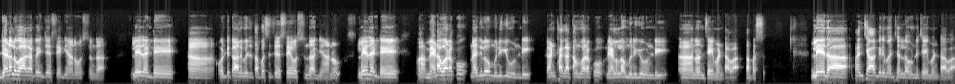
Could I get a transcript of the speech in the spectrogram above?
జడలు బాగా పెంచేస్తే జ్ఞానం వస్తుందా? లేదంటే ఒంటి కాలు మీద తపస్సు చేస్తే వస్తుందా జ్ఞానం? లేదంటే మెడ వరకు నదిలో మునిగి ఉండి కంఠగతం వరకు నీళ్ళలో మునిగి ఉండి నన్ను చేయమంటావా? తపస్సు. లేదా పంచాగ్ని మధ్యంలో ఉండి చేయమంటావా?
